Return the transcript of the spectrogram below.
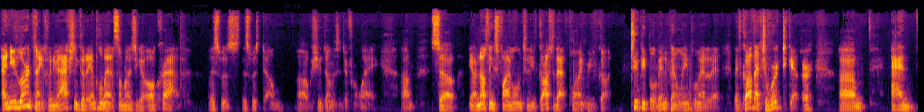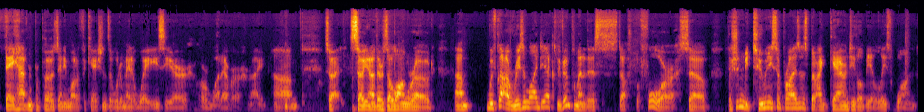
and you learn things when you actually go to implement it. Sometimes you go, "Oh crap, this was this was dumb. Uh, we should have done this a different way." Um, so, you know, nothing's final until you've got to that point where you've got two people have independently implemented it. They've got that to work together. Um, and they haven't proposed any modifications that would have made it way easier or whatever, right? Um, so, so you know, there's a long road. Um, we've got a reasonable idea because we've implemented this stuff before, so there shouldn't be too many surprises. But I guarantee there'll be at least one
